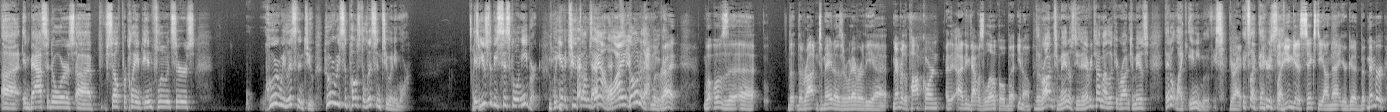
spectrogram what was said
uh, ambassadors, uh, self-proclaimed influencers. Who are we listening to? Who are we supposed to listen to anymore? It used to be Siskel and Ebert. We give it two thumbs down. Well, I ain't going to that movie. right. What, what was the uh, the the Rotten Tomatoes or whatever? The uh, remember the popcorn? I, I think that was local, but you know, The Rotten Tomatoes do that. Every time I look at Rotten Tomatoes, they don't like any movies. Right. It's like they're just if like if you can get a 60 on that, you're good. But remember,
